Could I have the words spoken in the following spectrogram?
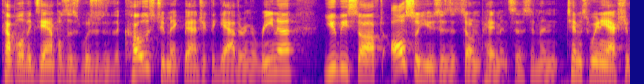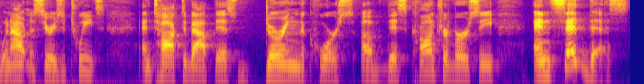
A couple of examples is Wizards of the Coast, who make Magic the Gathering Arena. Ubisoft also uses its own payment system. And Tim Sweeney actually went out in a series of tweets and talked about this during the course of this controversy and said this.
